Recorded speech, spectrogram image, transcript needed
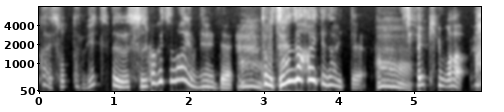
回剃ったの？いつ？数ヶ月前よね？って。うん。でも全然生えてないって。うん。最近は。本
